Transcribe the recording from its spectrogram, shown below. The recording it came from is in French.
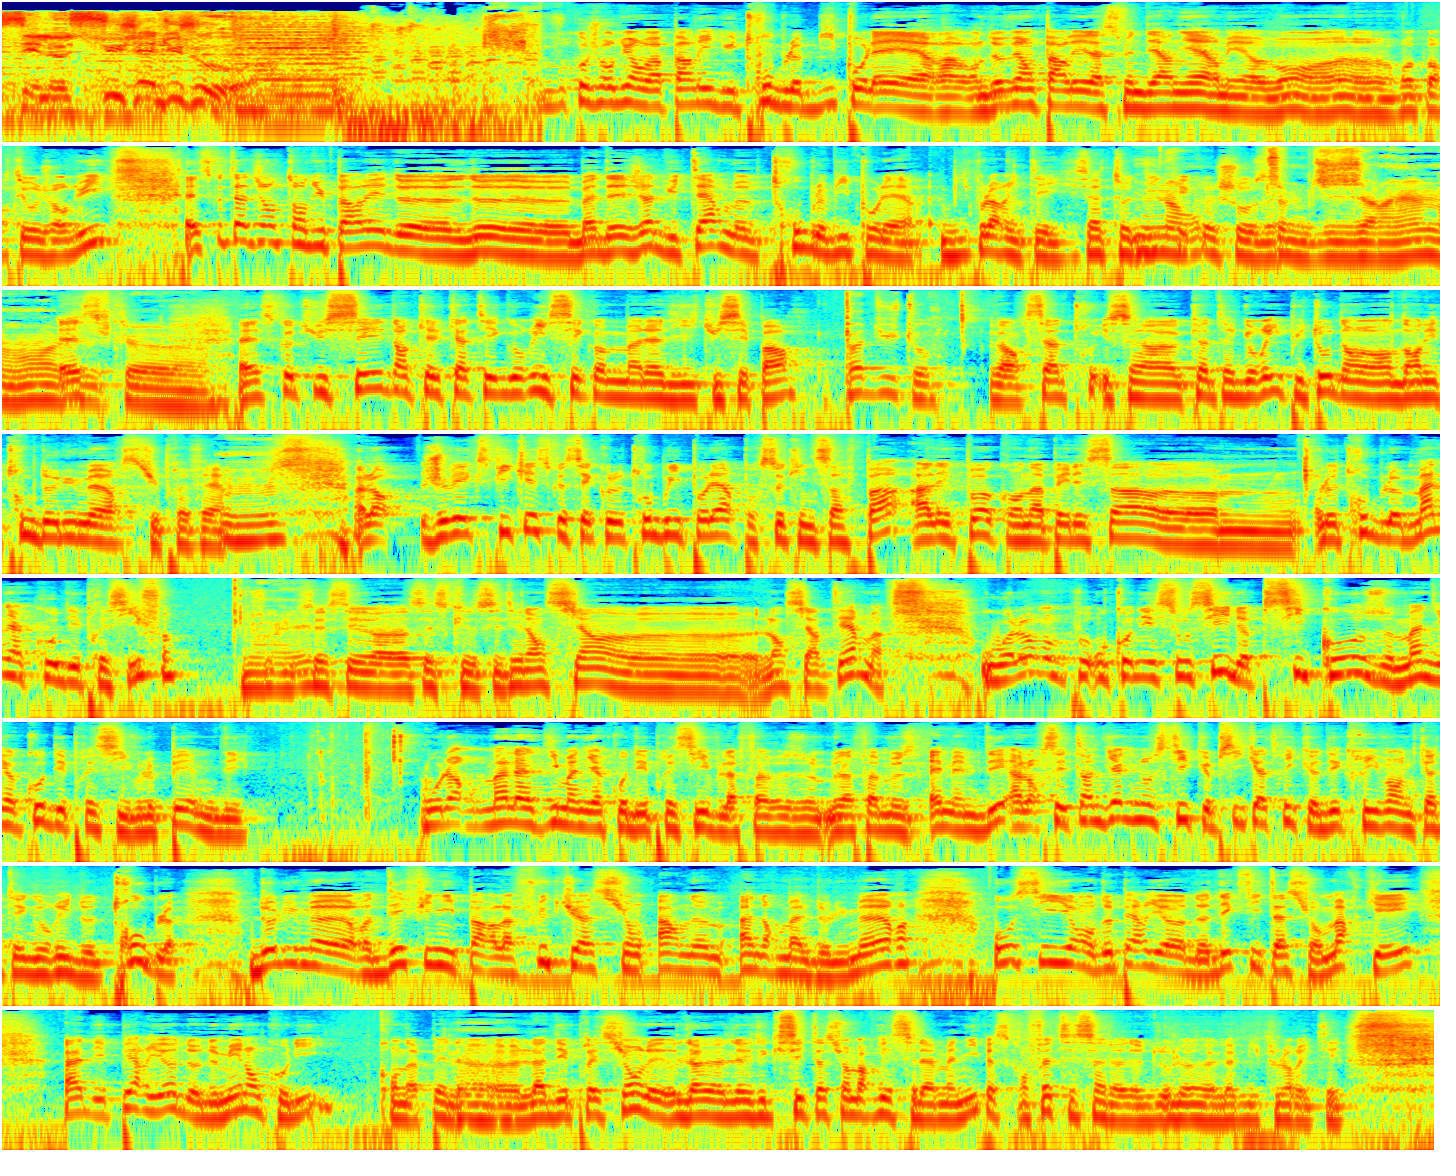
C'est le sujet du jour. Donc aujourd'hui, on va parler du trouble bipolaire. On devait en parler la semaine dernière, mais euh, bon, hein, reporté aujourd'hui. Est-ce que tu as déjà entendu parler de, de bah déjà du terme trouble bipolaire, bipolarité? Ça te dit Non, quelque chose? ça me dit rien, non. Est-ce que... Tu sais dans quelle catégorie c'est comme maladie? Tu sais pas? Pas du tout. Alors c'est un une catégorie plutôt dans, dans les troubles de l'humeur, si tu préfères. Mhm. Alors je vais expliquer ce que c'est que le trouble bipolaire pour ceux qui ne savent pas. À l'époque, on appelait ça euh, le trouble maniaco-dépressif. Ouais. Euh, c'est ce que c'était l'ancien euh, l'ancien terme. Ou alors on connaissait aussi la psychose maniaco-dépressive, le PMD. Ou alors maladie maniaco-dépressive, la fameuse, la fameuse MMD. Alors c'est un diagnostic psychiatrique décrivant une catégorie de troubles de l'humeur définie par la fluctuation anormale de l'humeur, oscillant de périodes d'excitation marquée à des périodes de mélancolie, qu'on appelle euh, la dépression. L'excitation marquée c'est la manie, parce qu'en fait c'est ça la, la- la bipolarité.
